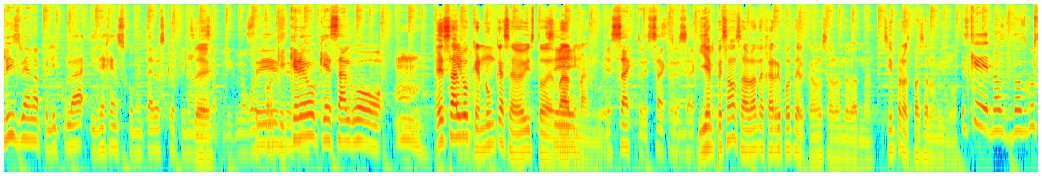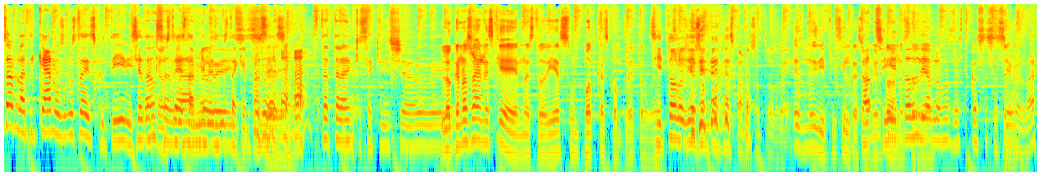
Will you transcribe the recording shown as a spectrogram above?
Please vean la película y dejen sus comentarios qué opinan Sí. de esa película, güey. Sí, porque sí, creo que es algo. mm, Es algo que nunca se había visto de sí, Batman, güey. Exacto, exacto, Sí. exacto. Y empezamos hablando de Harry Potter y acabamos hablando de Batman. Siempre nos pasa lo mismo. Es que nos, nos gusta platicar, nos gusta discutir y siento Estamos que a ustedes hablando, también les güey. gusta que pase sí. eso, ¿no? Está tranquis aquí el show, güey. Lo que no saben es que nuestro día es un podcast completo, güey. Sí, todos los días son podcast para nosotros, güey. Es muy difícil To- resumir Sí, todo todo, nuestro el día hablamos de cosas así, Sí. ¿verdad?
